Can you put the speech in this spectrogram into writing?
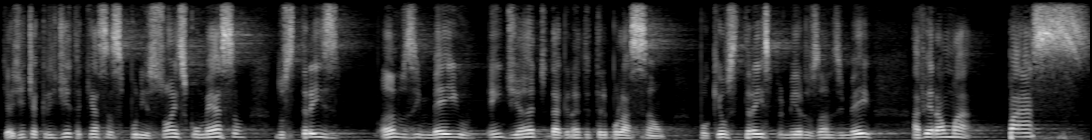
que a gente acredita que essas punições começam dos três anos e meio em diante da grande tribulação, porque os três primeiros anos e meio haverá uma paz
